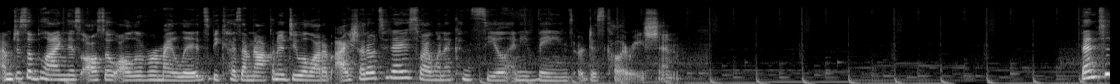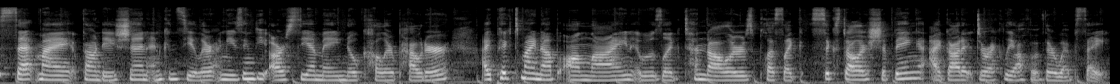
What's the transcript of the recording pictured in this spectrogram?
I'm just applying this also all over my lids because I'm not going to do a lot of eyeshadow today. So I want to conceal any veins or discoloration. Then to set my foundation and concealer, I'm using the RCMA No Color Powder. I picked mine up online. It was like $10 plus like $6 shipping. I got it directly off of their website.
